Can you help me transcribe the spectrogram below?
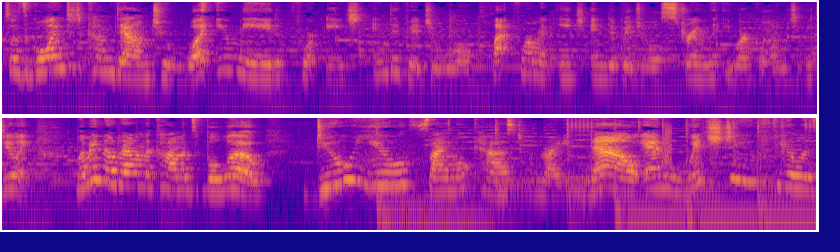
So it's going to come down to what you need for each individual platform and each individual stream that you are going to be doing. Let me know down in the comments below do you simulcast right now and which do you feel is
